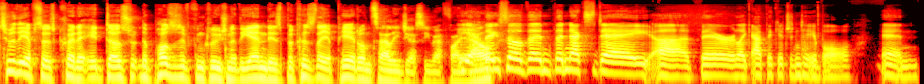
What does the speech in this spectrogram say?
to the episode's credit, it does the positive conclusion at the end is because they appeared on Sally Jessy Raphael. Yeah. They, so then the next day, uh, they're like at the kitchen table and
